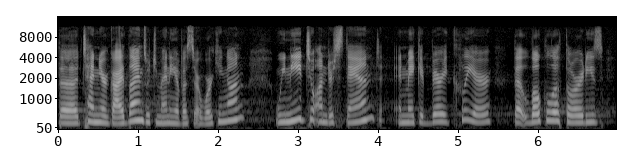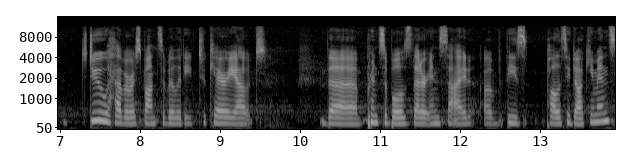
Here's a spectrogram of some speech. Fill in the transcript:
the 10-year guidelines, which many of us are working on, we need to understand and make it very clear that local authorities do have a responsibility to carry out the principles that are inside of these policy documents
